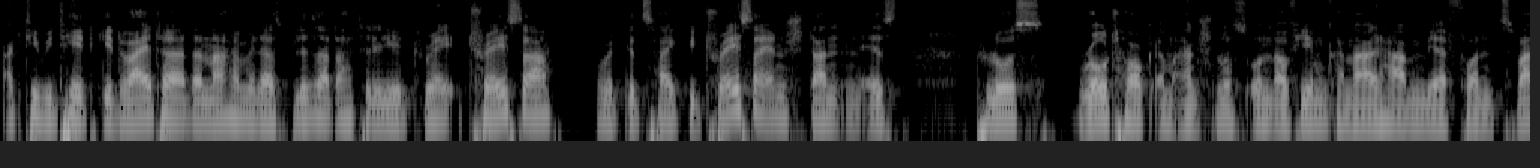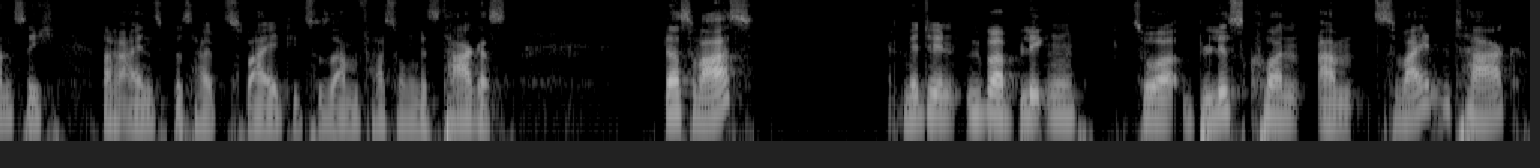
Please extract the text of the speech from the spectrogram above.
Aktivität geht weiter. Danach haben wir das Blizzard Atelier Tra Tracer. Wird gezeigt, wie Tracer entstanden ist. Plus Roadhog im Anschluss. Und auf jedem Kanal haben wir von 20 nach 1 bis halb 2 die Zusammenfassung des Tages. Das war's mit den Überblicken zur BlizzCon am zweiten Tag.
